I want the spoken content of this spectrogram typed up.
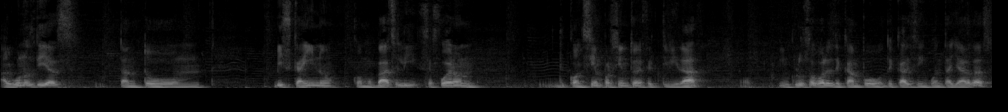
algunos días, tanto mm, Vizcaíno como Basley se fueron con 100% de efectividad, incluso goles de campo de casi 50 yardas.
